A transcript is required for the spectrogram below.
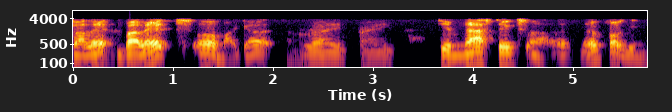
ballet, ballet. Oh my god, Right. Right. gymnastics. Oh, they're, fucking.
